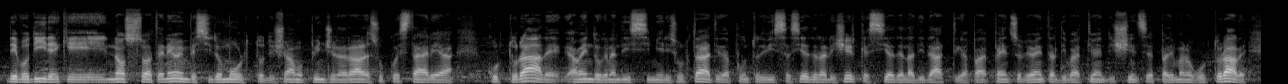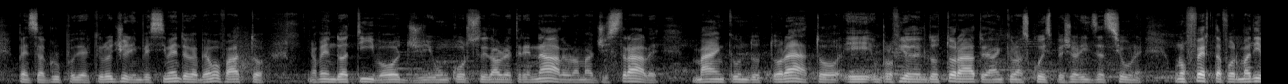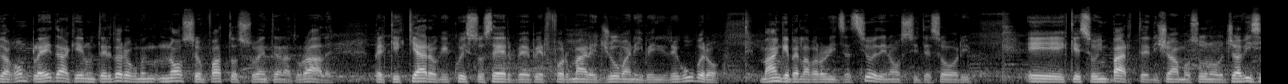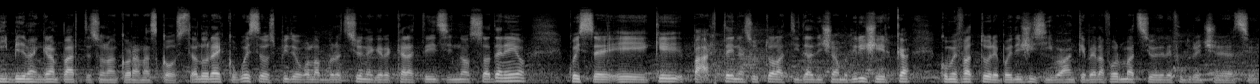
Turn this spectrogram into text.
devo dire che il nostro Ateneo ha investito molto diciamo, più in generale su quest'area culturale, avendo grandissimi risultati dal punto di vista sia della ricerca sia della didattica, penso ovviamente al Dipartimento di Scienze del Patrimonio Culturale, penso al gruppo di archeologia, l'investimento che abbiamo fatto avendo attivo oggi un corso di laurea triennale, una magistrale, ma anche un dottorato e un profilo del dottorato e anche una scuola di specializzazione, un'offerta formativa completa che in un territorio come il nostro è un fatto assolutamente naturale, perché è chiaro che questo serve per formare giovani per il recupero, ma anche per la valorizzazione dei nostri tesori e che sono in parte diciamo, sono già visibili ma in gran parte sono ancora nascosti. Allora ecco, questo è lo spirito di collaborazione che caratterizza il nostro Ateneo, questo è, che parte innanzitutto dall'attività diciamo, di ricerca come fattore poi decisivo anche per la formazione delle future generazioni.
